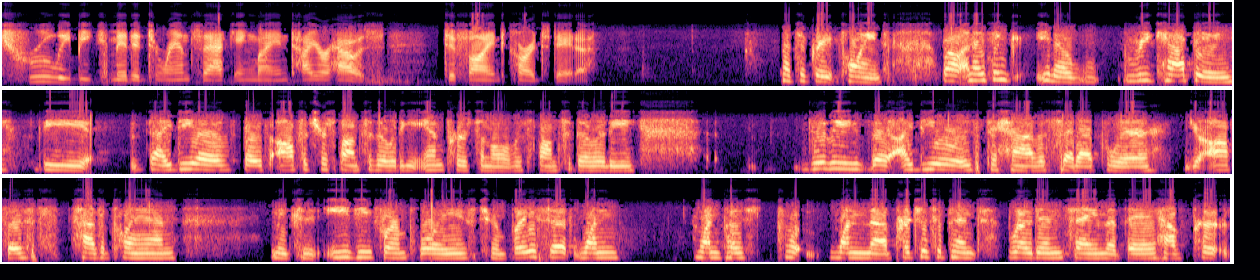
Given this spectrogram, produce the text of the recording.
truly be committed to ransacking my entire house to find CARD's data. That's a great point. Well, and I think you know, recapping the the idea of both office responsibility and personal responsibility, really the ideal is to have a setup where your office has a plan, makes it easy for employees to embrace it. One, one, post, one uh, participant wrote in saying that they have per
